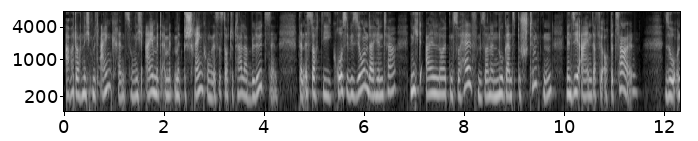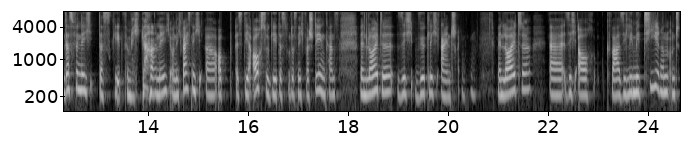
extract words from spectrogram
aber doch nicht mit Eingrenzung, nicht ein, mit, mit, mit Beschränkung. Das ist doch totaler Blödsinn. Dann ist doch die große Vision dahinter, nicht allen Leuten zu helfen, sondern nur ganz bestimmten, wenn sie einen dafür auch bezahlen. So, und das finde ich, das geht für mich gar nicht. Und ich weiß nicht, äh, ob es dir auch so geht, dass du das nicht verstehen kannst, wenn Leute sich wirklich einschränken. Wenn Leute äh, sich auch quasi limitieren und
